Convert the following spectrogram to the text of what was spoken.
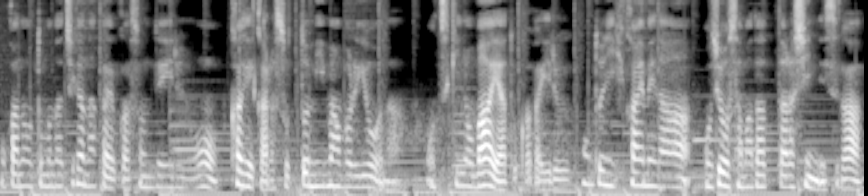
他のお友達が仲良く遊んでいるのを影からそっと見守るような、お月のバーヤとかがいる、本当に控えめなお嬢様だったらしいんですが、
